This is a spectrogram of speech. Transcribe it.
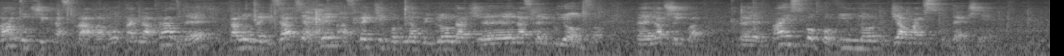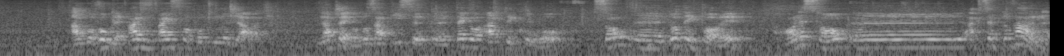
bardzo przykra sprawa, bo tak naprawdę ta nowelizacja w tym aspekcie powinna wyglądać e, następująco. E, na przykład, e, państwo powinno działać skutecznie albo w ogóle państw- państwo powinno działać. Dlaczego? Bo zapisy e, tego artykułu są e, do tej pory, one są e, akceptowalne,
